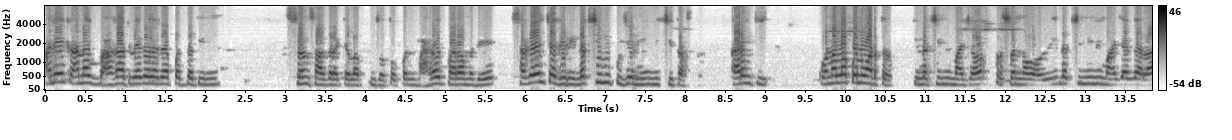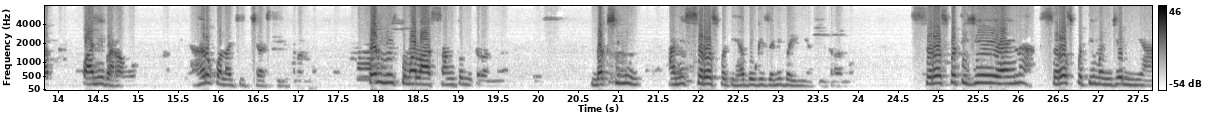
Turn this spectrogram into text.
अनेक अनेक भागात वेगळ्या वेगळ्या पद्धतीने सण साजरा केला जातो. पण भारतभरामध्ये सगळ्यांच्या घरी लक्ष्मी पूजन हे निश्चित असतं. कारण की कोणाला पण वाटतं की लक्ष्मी माझ्यावर प्रसन्न व्हावी. लक्ष्मीने माझ्या घरात पाणी भरावं. हर कोणाची इच्छा असते. मित्रांनो पण मी तुम्हाला आज सांगतो मित्रांनो लक्ष्मी आणि सरस्वती ह्या दोघी जणी बहिणी आहेत मित्रांनो. सरस्वती जे आहे ना सरस्वती म्हणजे ज्ञान.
